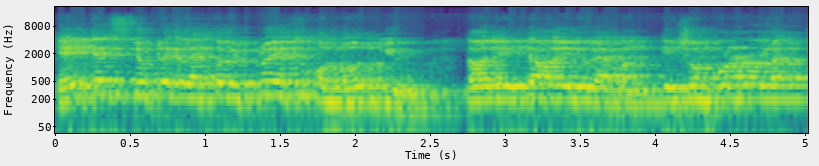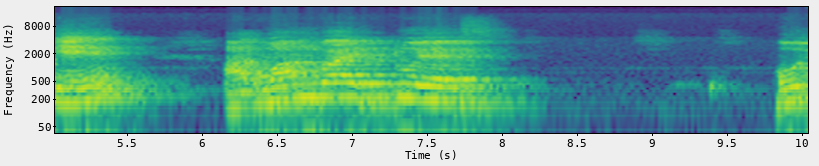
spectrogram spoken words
eight X কিউবটাকে লিখতে হবে টু এক্স হোল কিউব তাহলে এটা হয়ে গেল এখন, এই সম্পূর্ণটা হলো এ আর one by two X whole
